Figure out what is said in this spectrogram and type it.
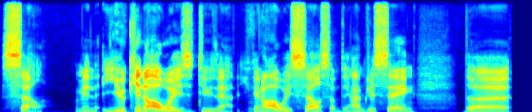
sell. I mean, you can always do that. You can always sell something. I'm just saying the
